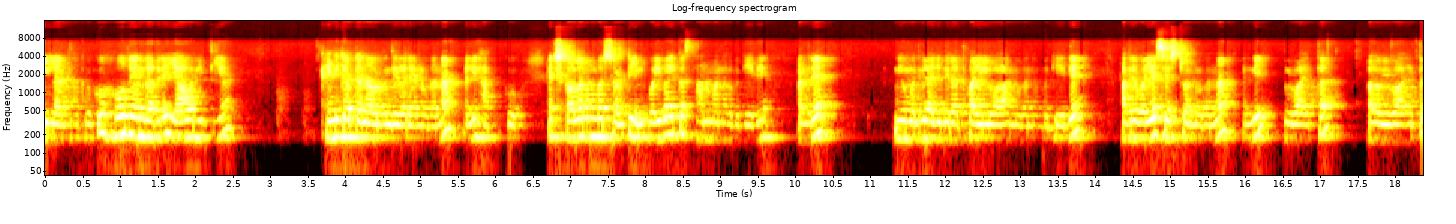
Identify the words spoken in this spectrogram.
ಇಲ್ಲ ಅಂತ ಹಾಕ್ಬೇಕು. ಹೌದು ಎಂದಾದ್ರೆ ಯಾವ ರೀತಿಯ ಹ್ಯಾಂಡಿಕ್ಯಾಪ್ಟ್ ಅನ್ನ ಅವ್ರು ಹೊಂದಿದ್ದಾರೆ ಅನ್ನೋದನ್ನ ಅಲ್ಲಿ ಹಾಕ್ಬೇಕು. ನೆಕ್ಸ್ಟ್ ಕಾಲಮ್ ನಂಬರ್ ಸೆವೆಂಟೀನ್ ವೈವಾಹಿಕ ಸ್ಥಾನಮಾನದ ಬಗ್ಗೆ ಇದೆ. ಅಂದ್ರೆ ನೀವು ಮದುವೆ ಆಗಿದ್ದೀರಾ ಅಥವಾ ಇಲ್ವಾ ಅನ್ನೋದನ್ನ ಬಗ್ಗೆ ಇದೆ. ಆದ್ರೆ ವಯಸ್ಸು ಎಷ್ಟು ಅನ್ನೋದನ್ನ ಅಲ್ಲಿ ವಿವಾಹಿತ ಅವಿವಾಹಿತ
